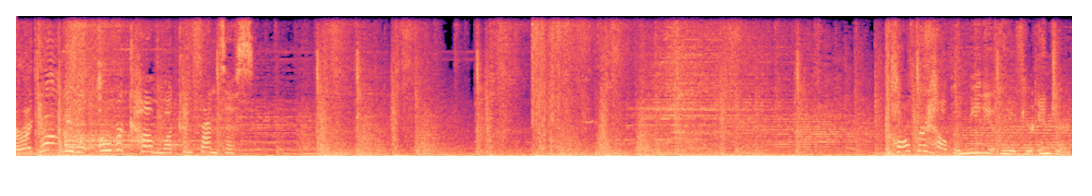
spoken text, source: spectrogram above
Here I come! We will overcome what confronts us. Call for help immediately if you're injured.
